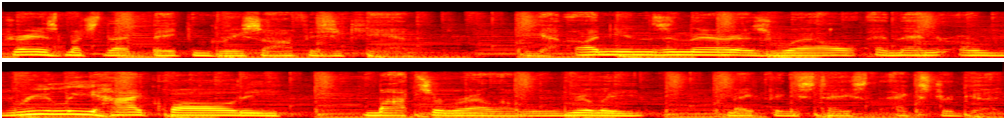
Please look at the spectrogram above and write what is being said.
Drain as much of that bacon grease off as you can. You got onions in there as well, and then a really high quality mozzarella will really make things taste extra good.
